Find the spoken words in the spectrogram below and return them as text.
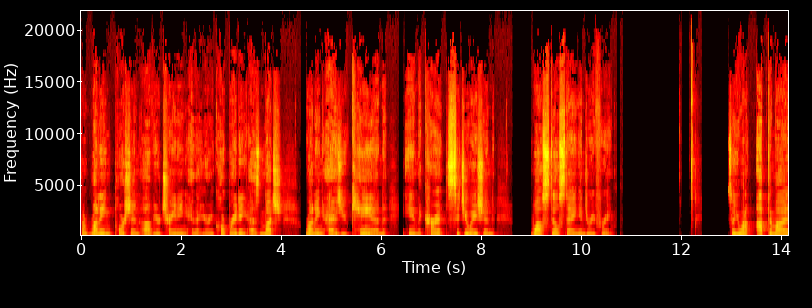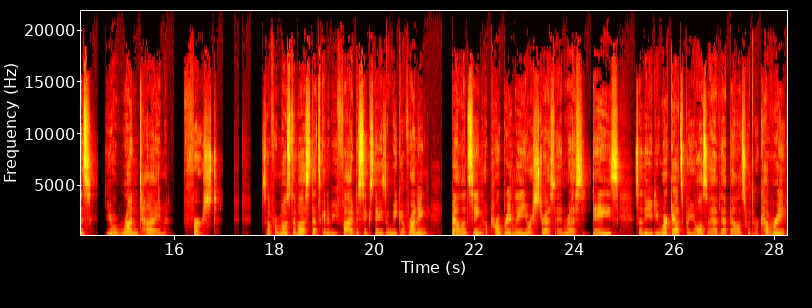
the running portion of your training and that you're incorporating as much running as you can in the current situation while still staying injury free. So you want to optimize your run time first. So for most of us, that's going to be five to six days a week of running, balancing appropriately your stress and rest days so that you do workouts, but you also have that balance with recovery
